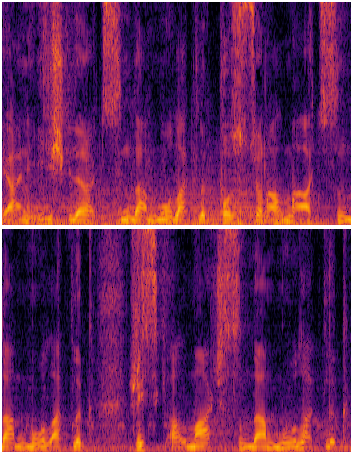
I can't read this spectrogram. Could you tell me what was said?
Yani ilişkiler açısından muğlaklık, pozisyon alma açısından muğlaklık, risk alma açısından muğlaklık,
